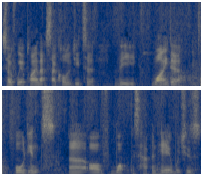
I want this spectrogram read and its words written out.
So if we apply that psychology to the wider audience uh, of what has happened here, which is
